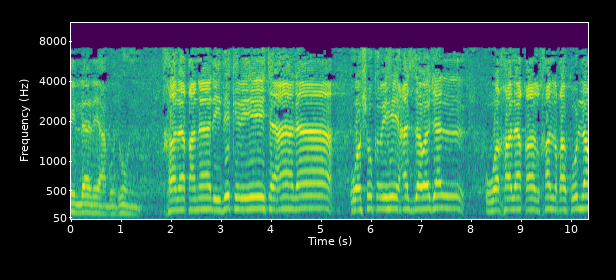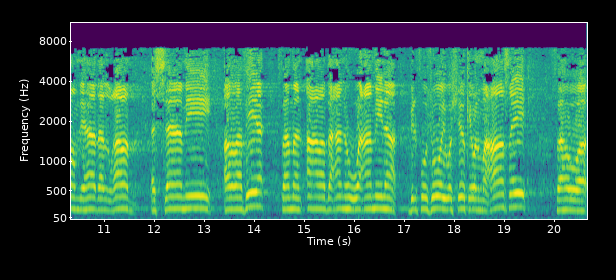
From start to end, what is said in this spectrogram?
إلا ليعبدون. خلقنا لذكره تعالى وشكره عز وجل وخلق الخلق كلهم لهذا الغرض السامي الرفيع. فمن أعرض عنه وعمل بالفجور والشرك والمعاصي فهو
